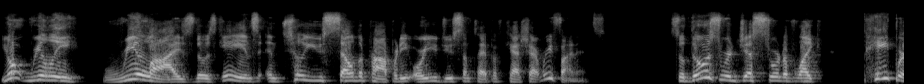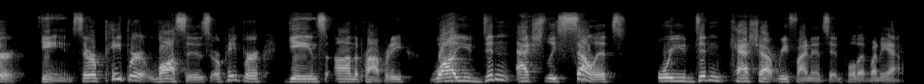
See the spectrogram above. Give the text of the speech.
You don't really realize those gains until you sell the property or you do some type of cash out refinance. So those were just sort of like paper gains. There were paper losses or paper gains on the property while you didn't actually sell it or you didn't cash out, refinance it, and pull that money out.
